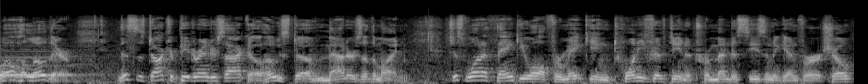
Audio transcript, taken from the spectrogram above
Well, hello there. This is Dr. Peter Andersacco, host of Matters of the Mind. Just want to thank you all for making 2015 a tremendous season again for our show,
